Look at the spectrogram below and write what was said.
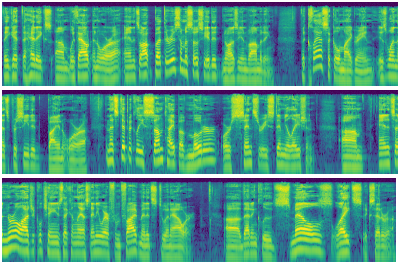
They get the headaches um, without an aura, and it's but there is some associated nausea and vomiting. The classical migraine is one that's preceded by an aura, and that's typically some type of motor or sensory stimulation. Um, and it's a neurological change that can last anywhere from five minutes to an hour. Uh, that includes smells, lights, etc.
